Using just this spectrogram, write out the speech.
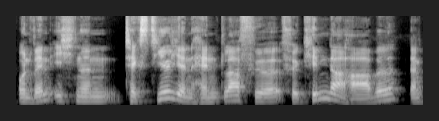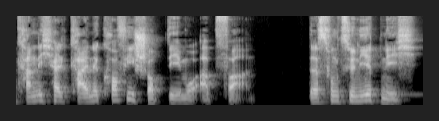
Und wenn ich einen Textilienhändler für, für Kinder habe, dann kann ich halt keine Coffeeshop-Demo abfahren. Das funktioniert nicht,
